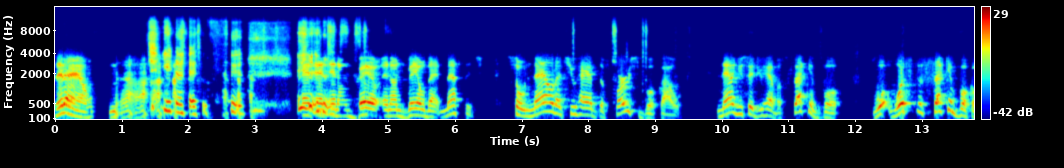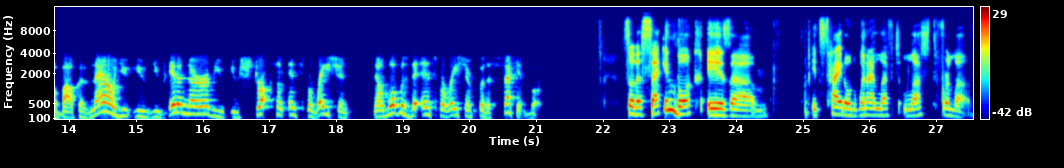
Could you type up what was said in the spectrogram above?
sit down yes and, and, and unveil and unveil that message. So now that you have the first book out, now you said you have a second book. What what's the second book about? Because now you you you've hit a nerve, you you struck some inspiration. Now, what was the inspiration for the second book? so the second book is um it's titled when i left lust for love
